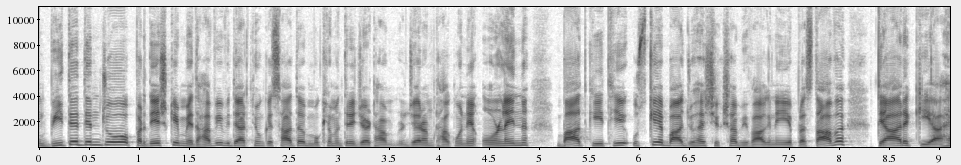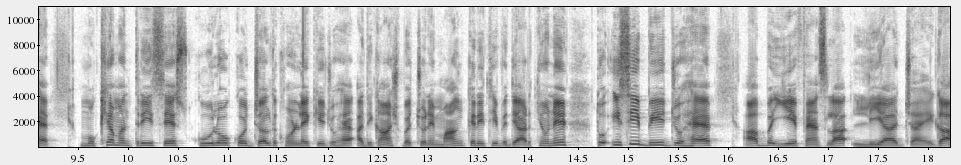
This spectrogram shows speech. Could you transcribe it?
बीते दिन जो प्रदेश के मेधावी विद्यार्थियों के साथ मुख्यमंत्री जयराम ठाकुर ने ऑनलाइन बात की थी, उसके बाद जो है शिक्षा विभाग ने ये प्रस्ताव तैयार किया है। मुख्यमंत्री से स्कूलों को जल्द खोलने की जो है अधिकांश बच्चों ने मांग करी थी विद्यार्थियों ने तो इसी बीच जो है अब ये फैसला लिया जाएगा।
